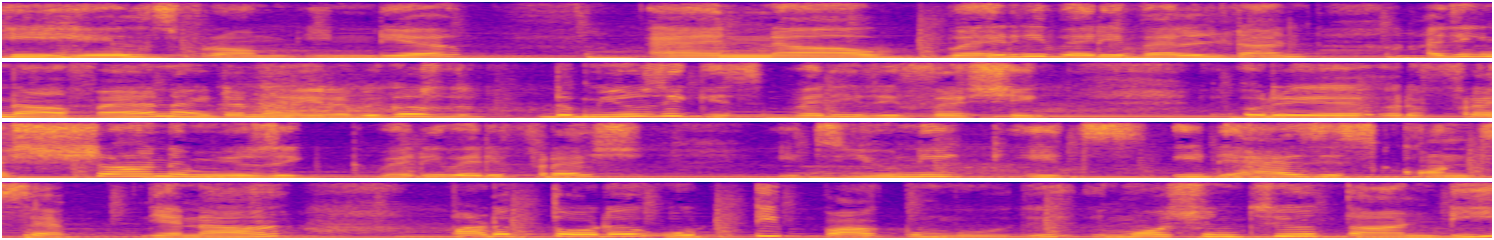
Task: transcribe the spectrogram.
He hails from India and very very well done I think நான் ஃபேன் ஆகிட்டேன் நினைக்கிறேன் because the music is very refreshing ஒரு ஒரு ஃப்ரெஷ்ஷான music very very fresh it's unique it's it has is concept ஏன்னா படத்தோட ஒட்டி பார்க்கும்போது இமோஷன்ஸையும் தாண்டி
